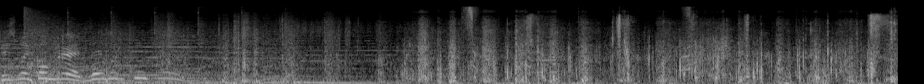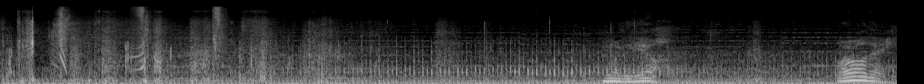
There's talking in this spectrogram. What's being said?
This way, comrade. They will be there. Bloody hell. Where are they?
